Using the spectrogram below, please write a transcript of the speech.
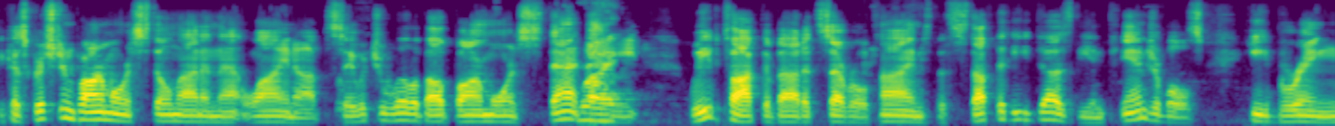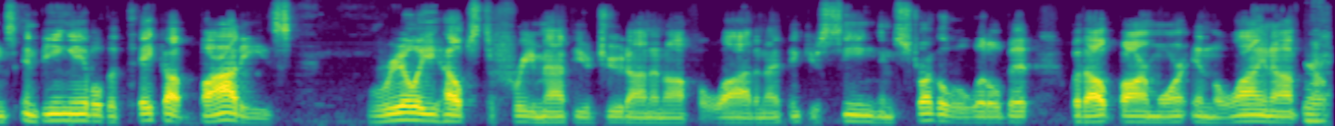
because Christian Barmore is still not in that lineup. Say what you will about Barmore's stat right. sheet. We've talked about it several times. The stuff that he does, the intangibles he brings, and being able to take up bodies really helps to free Matthew Judon an awful lot. And I think you're seeing him struggle a little bit without Barmore in the lineup. Yep.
